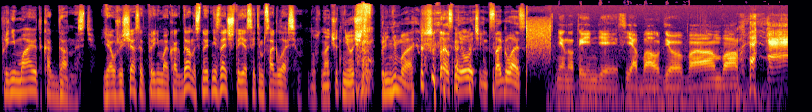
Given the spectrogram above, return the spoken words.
принимаю это как данность. Я уже сейчас это принимаю как данность, но это не значит, что я с этим согласен. Ну, значит, не очень принимаешь, раз не очень согласен. Не, ну ты индеец, я балдю, бам-бам.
